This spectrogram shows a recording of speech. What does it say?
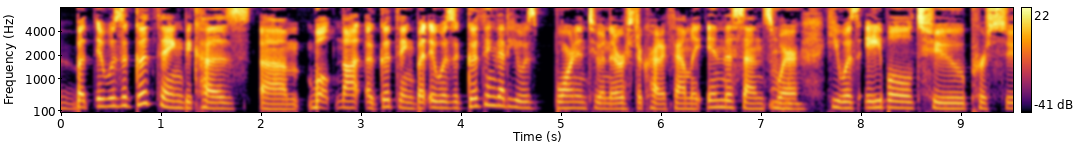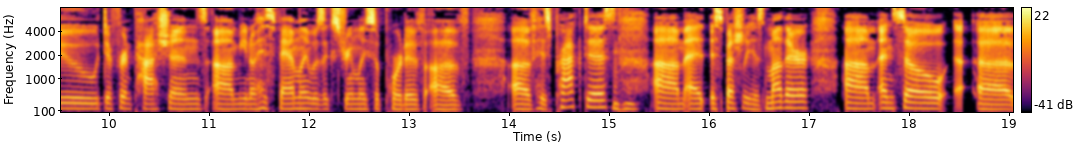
but it was a good thing because, um, well, not a good thing, but it was a good thing that he was born into an aristocratic family in the sense where he was able to pursue different passions. Um, you know, his family was extremely supportive of of his practice, um, e- especially his mother. Um, and so, uh,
